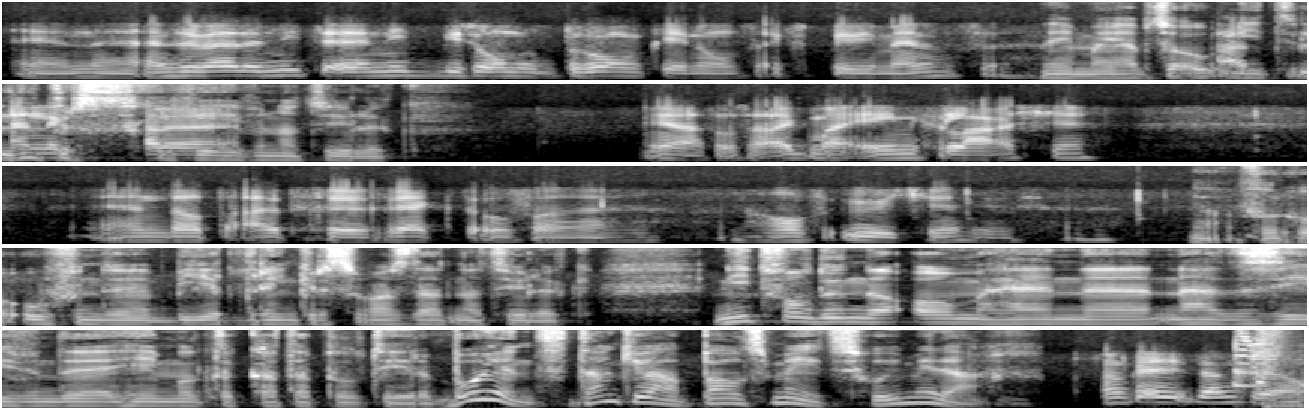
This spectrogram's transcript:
En, uh, en ze werden niet, niet bijzonder dronken in ons experiment. Nee, maar je hebt ze ook niet liters gegeven natuurlijk. Ja, het was eigenlijk maar één glaasje. En dat uitgerekt over uh, een half uurtje. Dus, uh. Ja, voor geoefende bierdrinkers was dat natuurlijk niet voldoende om hen uh, naar de zevende hemel te katapulteren. Boeiend. Dankjewel, Paul Smeets. Goedemiddag. Oké, okay, dankjewel.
